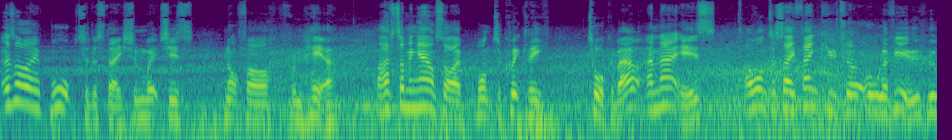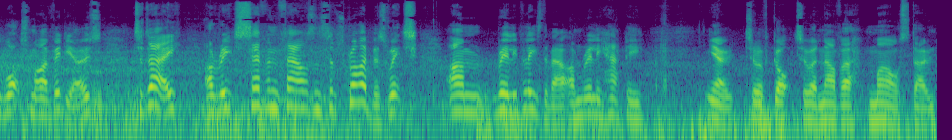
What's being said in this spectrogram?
as I walk to the station, which is not far from here, I have something else I want to quickly talk about, and that is I want to say thank you to all of you who watch my videos. Today I reached 7,000 subscribers, which I'm really pleased about. I'm really happy you know to have got to another milestone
